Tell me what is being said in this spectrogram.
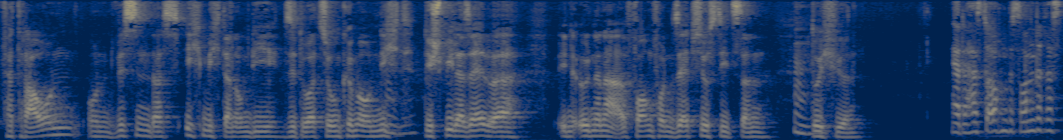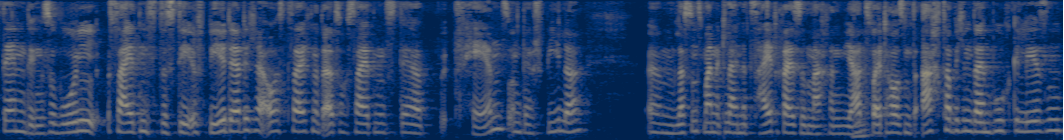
vertrauen und wissen, dass ich mich dann um die Situation kümmere und nicht mhm. die Spieler selber in irgendeiner Form von Selbstjustiz dann mhm. durchführen. Ja, da hast du auch ein besonderes Standing, sowohl seitens des DFB, der dich ja auszeichnet, als auch seitens der Fans und der Spieler. Ähm, lass uns mal eine kleine Zeitreise machen. Jahr mhm. 2008 habe ich in deinem Buch gelesen,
